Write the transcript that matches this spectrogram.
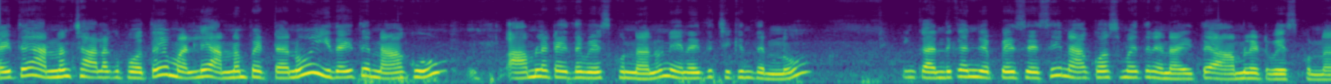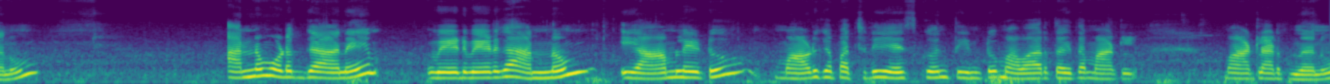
అయితే అన్నం చాలకపోతే మళ్ళీ అన్నం పెట్టాను. ఇదైతే నాకు ఆమ్లెట్ అయితే వేసుకున్నాను. నేనైతే చికెన్ తిన్ను. ఇంకా అందుకని చెప్పేసేసి నా కోసమైతే అయితే ఆమ్లెట్ వేసుకున్నాను. అన్నం ఉడకగానే వేడి వేడిగా అన్నం ఈ ఆమ్లెట్ మామిడికాయ పచ్చడి వేసుకొని తింటూ మా వారితో అయితే మాట్లా మాట్లాడుతున్నాను.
